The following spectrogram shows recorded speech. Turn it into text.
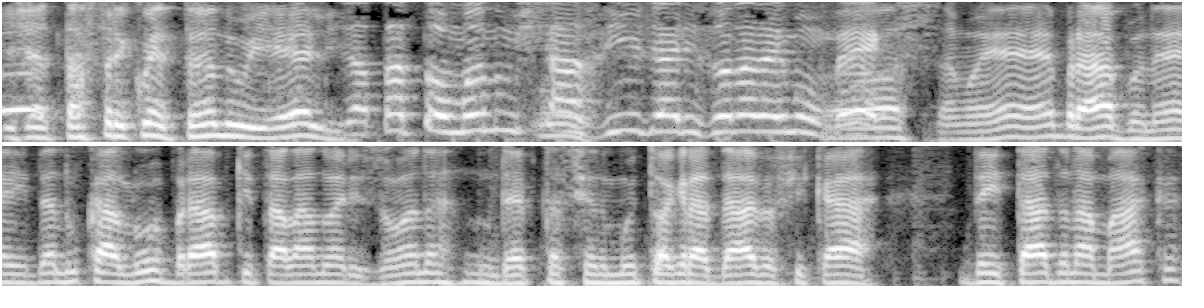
e já tá frequentando o IL. Já tá tomando um chazinho de Arizona Diamondbacks. Nossa, mas é, é brabo, né? Ainda no calor brabo que tá lá no Arizona, não deve estar sendo muito agradável ficar deitado na maca.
